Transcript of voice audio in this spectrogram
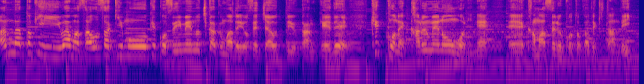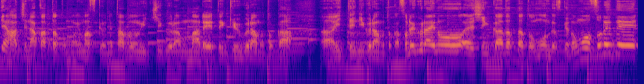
あんな時はまあ竿先も結構水面の近くまで寄せちゃうっていう関係で結構ね軽めの重りね、えー、かませることができたんで1.8なかったと思いますけどね多分 1g まあ 0.9g とか 1.2g とかそれぐらいの、えー、シンカーだったと思うんですけどもそれで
